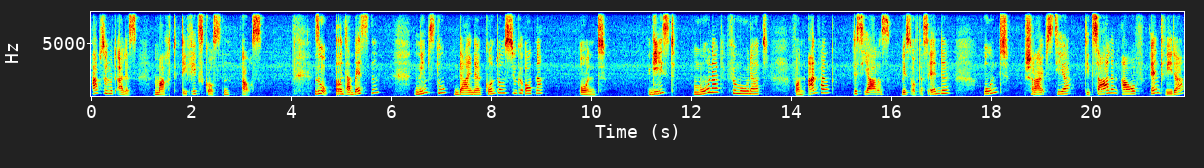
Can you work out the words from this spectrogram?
Absolut alles macht die Fixkosten aus. So, und am besten nimmst du deine Kontoauszügeordner und gehst Monat für Monat von Anfang des Jahres bis auf das Ende und schreibst dir die Zahlen auf, entweder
